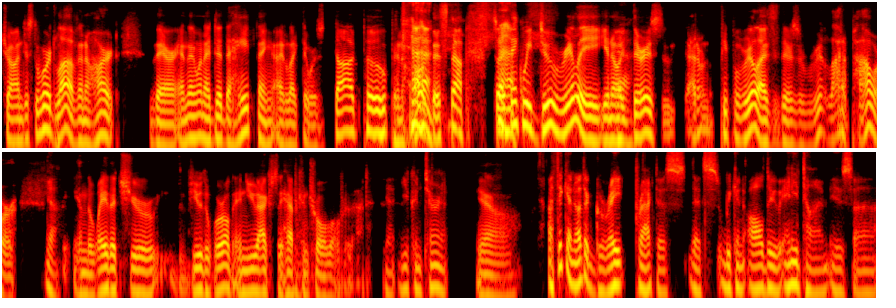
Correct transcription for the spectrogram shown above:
drawn just the word love and a heart there. And then when I did the hate thing, I like there was dog poop and all of this stuff. So I think we do really, you know, Yeah. there is. I don't. People realize there's a real lot of power. Yeah. In the way that you view the world, and you actually have control over that. yeah, you can turn it. Yeah. I think another great practice that's we can all do anytime is uh,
